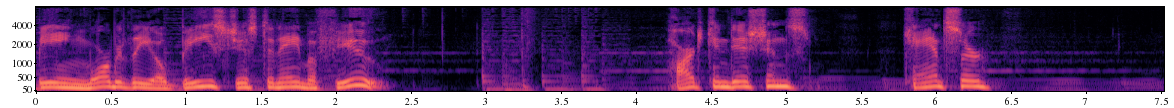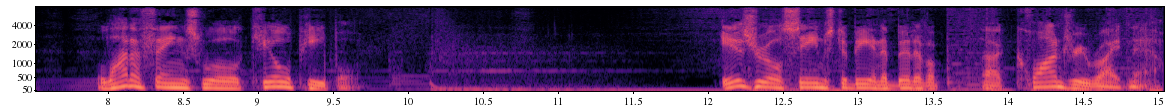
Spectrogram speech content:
being morbidly obese, just to name a few. Heart conditions, cancer, a lot of things will kill people. Israel seems to be in a bit of a, a quandary right now.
